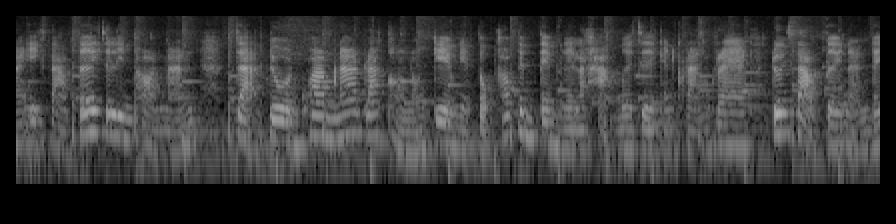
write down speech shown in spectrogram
นางเอกสาวเต้ยจรินพรนั้น จะโดนความน่ารักของน้องเกลเนี่ยตกเข้าเต็มๆเลยล่ะค่ะ เมื่อเจอกันครั้งแรก โดยสาวเตยนั้นได้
